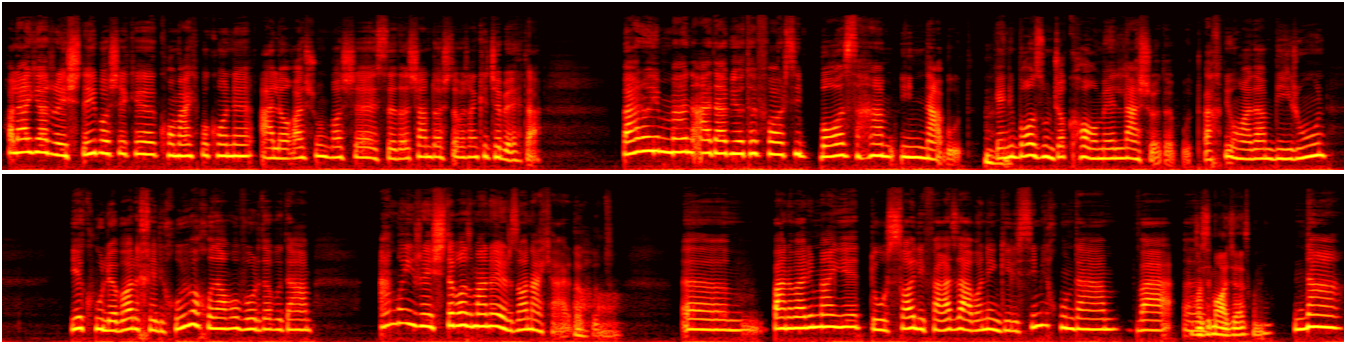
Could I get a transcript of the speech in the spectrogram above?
حالا اگر رشته باشه که کمک بکنه علاقهشون باشه استعدادش هم داشته باشن که چه بهتر. برای من ادبیات فارسی باز هم این نبود. مهم. یعنی باز اونجا کامل نشده بود. وقتی اومدم بیرون یه کوله بار خیلی خوبی با خودم آورده بودم اما این رشته باز منو ارضا نکرده بود. آها. بنابراین من یه دو سالی فقط زبان انگلیسی میخوندم و خواستی مهاجرت کنی؟ نه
